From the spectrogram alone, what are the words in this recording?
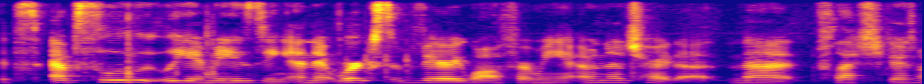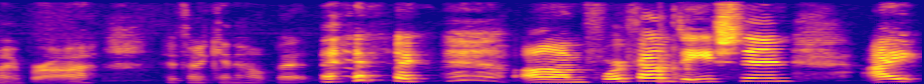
It's absolutely amazing and it works very well for me. I'm going to try to not flash you guys my bra if I can help it. um, for foundation, I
